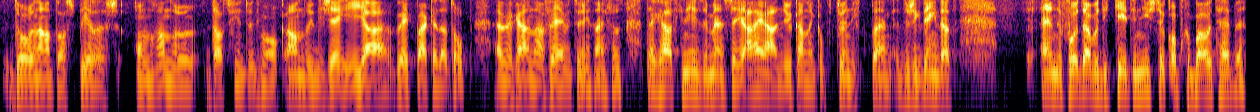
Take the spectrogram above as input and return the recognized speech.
door een aantal spelers, onder andere Dat24, maar ook anderen, die zeggen ja, wij pakken dat op en we gaan naar 25 tankstations, dan gaat geen eens de mensen zeggen, ah ja, nu kan ik op 20 tanken. Dus ik denk dat, en voordat we die keten niet stuk opgebouwd hebben,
